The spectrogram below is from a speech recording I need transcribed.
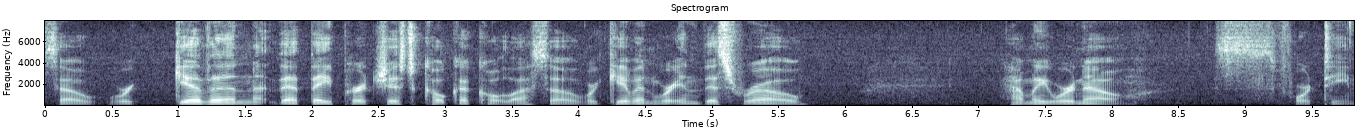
So we're given that they purchased Coca-Cola, so we're given we're in this row. How many were no? 14.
